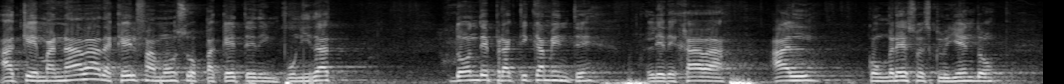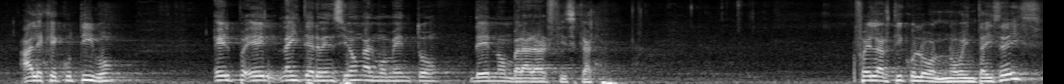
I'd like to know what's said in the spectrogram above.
a que emanaba de aquel famoso paquete de impunidad, donde prácticamente le dejaba al Congreso, excluyendo al Ejecutivo, la intervención al momento de nombrar al fiscal. Fue el artículo 96,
